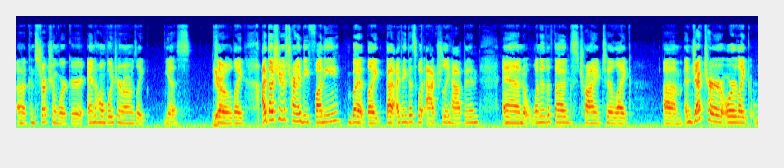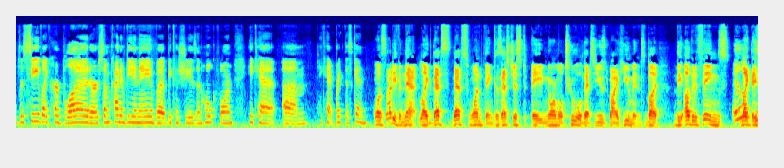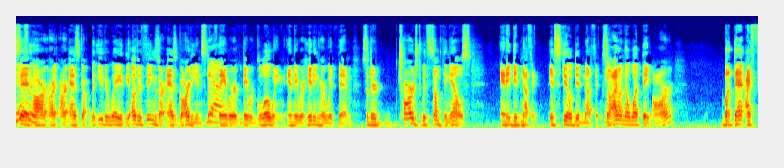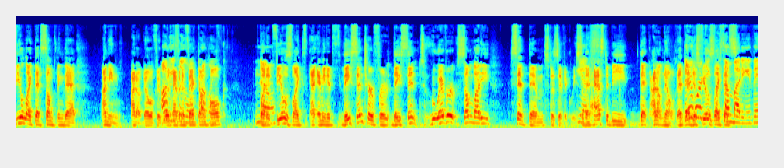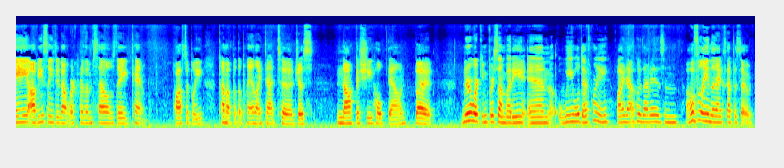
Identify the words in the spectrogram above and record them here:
uh, construction worker?" And homeboy turned around and was like, "Yes." Yeah. So like, I thought she was trying to be funny, but like that, I think that's what actually happened. And one of the thugs tried to like um, inject her or like receive like her blood or some kind of DNA, but because she is in Hulk form, he can't um, he can't break the skin. Well, it's not even that. Like that's that's one thing because that's just a normal tool that's used by humans. But the other things, like they said, are are are Asgard. But either way, the other things are Asgardian stuff. Yeah. They were they were glowing and they were hitting her with them. So they're charged with something else, and it did nothing. It still did nothing. So Yeah. I don't know what they are, but that I feel like that's something that. I mean, I don't know if it would have an effect on Hulk No. but it feels like I mean, it, they sent her for they sent whoever somebody sent them specifically. So that has to be that I don't know that They're that just working feels for like that's somebody. They obviously did not work for themselves. They can't possibly come up with a plan like that to just knock a She Hulk down. But they're working for somebody, and we will definitely find out who that is, and hopefully in the next episode.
